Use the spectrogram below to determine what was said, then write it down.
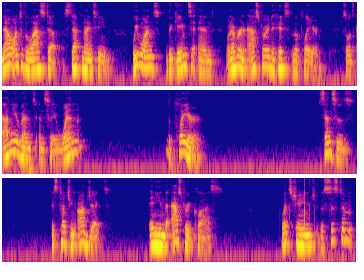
Now onto the last step, step 19. We want the game to end whenever an asteroid hits the player. So let's add an event and say when the player senses is touching object any in the asteroid class, let's change the system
